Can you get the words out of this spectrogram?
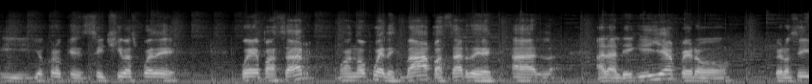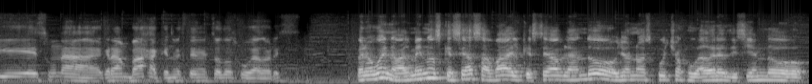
y yo creo que sí Chivas puede, puede pasar, bueno no puede, va a pasar de a la, liguilla, pero, pero sí es una gran baja que no estén estos dos jugadores. Pero bueno, al menos que sea Sabá el que esté hablando, yo no escucho jugadores diciendo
